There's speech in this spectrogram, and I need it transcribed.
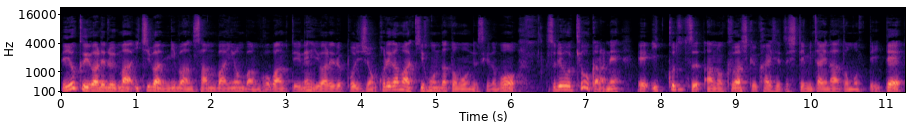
でよく言われる、まあ、1番、2番、3番、4番、5番っていうね、言われるポジション、これがまあ基本だと思うんですけども、それを今日からね、え1個ずつあの詳しく解説してみたいなと思っていて、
